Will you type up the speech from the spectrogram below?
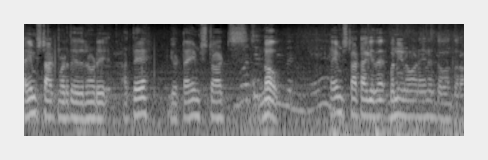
ಟೈಮ್ ಸ್ಟಾರ್ಟ್ ಮಾಡ್ತಾ ಇದ್ದಾರೆ ನೋಡಿ. ಅತ್ತೆ your time starts now time start ಆಗಿದೆ. ಬನ್ನಿ ನೋಡೋಣ ಏನೇನು ತೊಗೊತಾರ.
